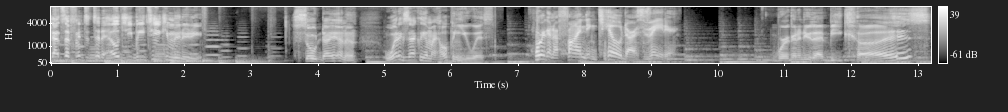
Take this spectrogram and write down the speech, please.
that's offensive to the LGBT community. So, Diana, what exactly am I helping you with? We're gonna find and kill Darth Vader. We're gonna do that because.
